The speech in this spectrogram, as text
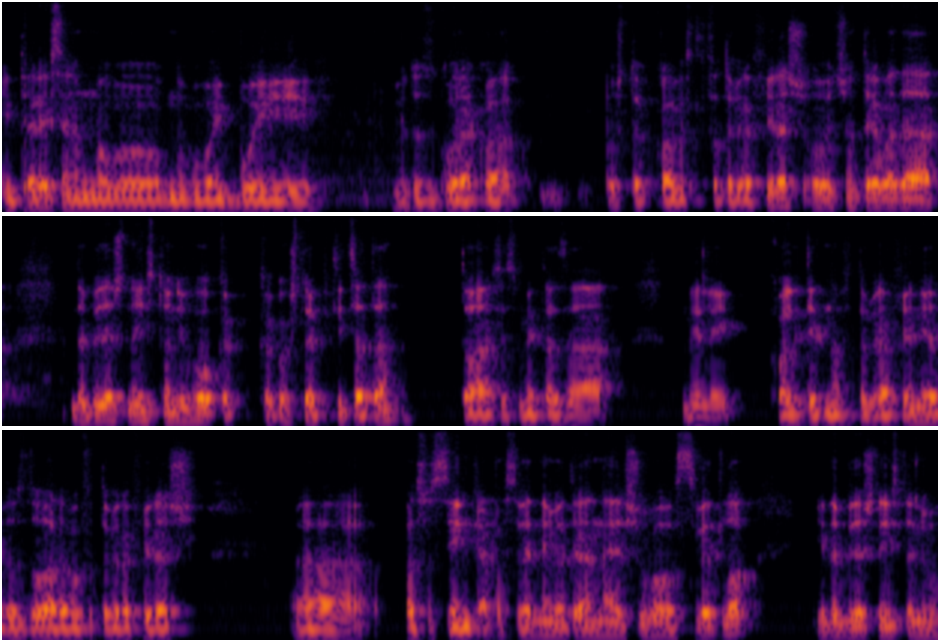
интересен е многу многу и бои од згора кога пошто кога го фотографираш, обично треба да да бидеш на исто ниво как, како што е птицата, тоа се смета за нели квалитетна фотографија, не е дозвола да го фотографираш а, па со сенка, па свет, него треба да најдеш убаво светло и да бидеш наистина во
